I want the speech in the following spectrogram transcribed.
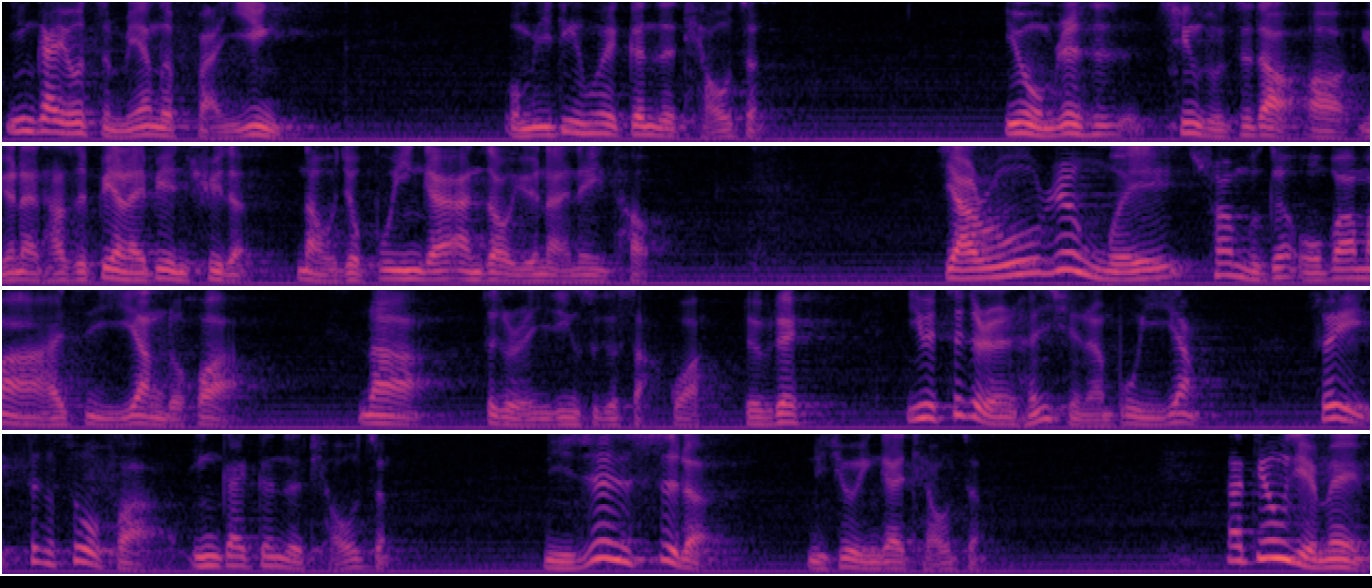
应该有怎么样的反应，我们一定会跟着调整。因为我们认识清楚知道，哦，原来他是变来变去的，那我就不应该按照原来那一套。假如认为川普跟奥巴马还是一样的话，那这个人一定是个傻瓜，对不对？因为这个人很显然不一样，所以这个做法应该跟着调整。你认识了，你就应该调整。那弟兄姐妹，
